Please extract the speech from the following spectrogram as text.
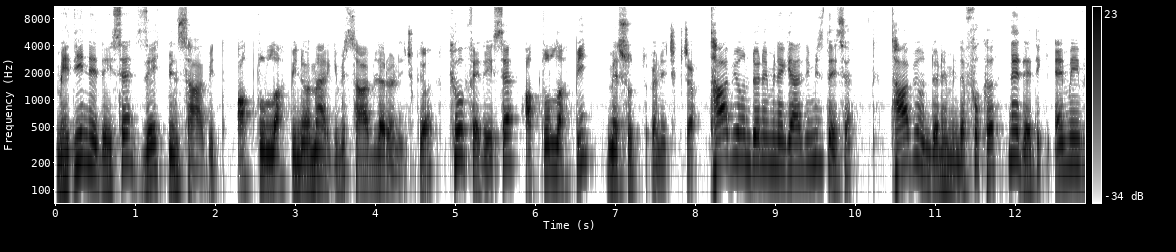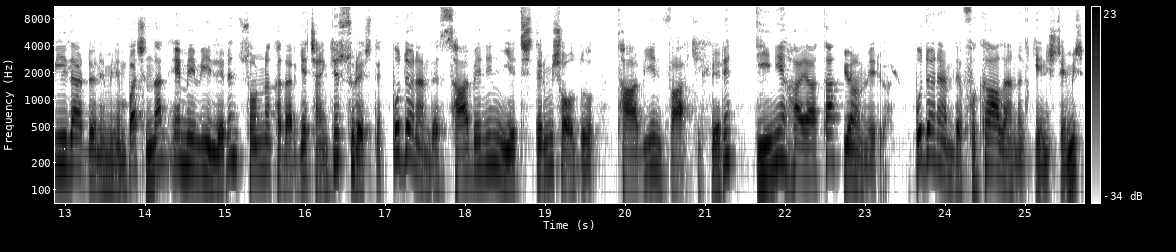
Medine'de ise Zeyd bin Sabit, Abdullah bin Ömer gibi sahabeler öne çıkıyor. Küfe'de ise Abdullah bin Mesud öne çıkacak. Tabiun dönemine geldiğimizde ise Tabiun döneminde fıkıh ne dedik? Emeviler döneminin başından Emevilerin sonuna kadar geçenki süreçti. Bu dönemde sahabenin yetiştirmiş olduğu tabi'in fakihleri dini hayata yön veriyor. Bu dönemde fıkıh alanı genişlemiş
